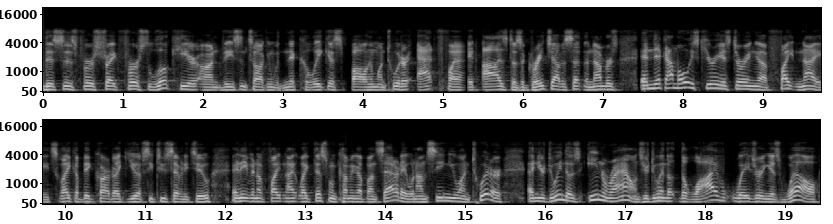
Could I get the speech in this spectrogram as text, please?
This is First Strike First Look here on VSiN, talking with Nick Kalikas. Follow him on Twitter at Fight Odds. Does a great job of setting the numbers. And Nick, I'm always curious during uh, fight nights, like a big card like UFC 272, and even a fight night like this one coming up on Saturday, when I'm seeing you on Twitter and you're doing those in rounds, you're doing the, the live wagering as well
